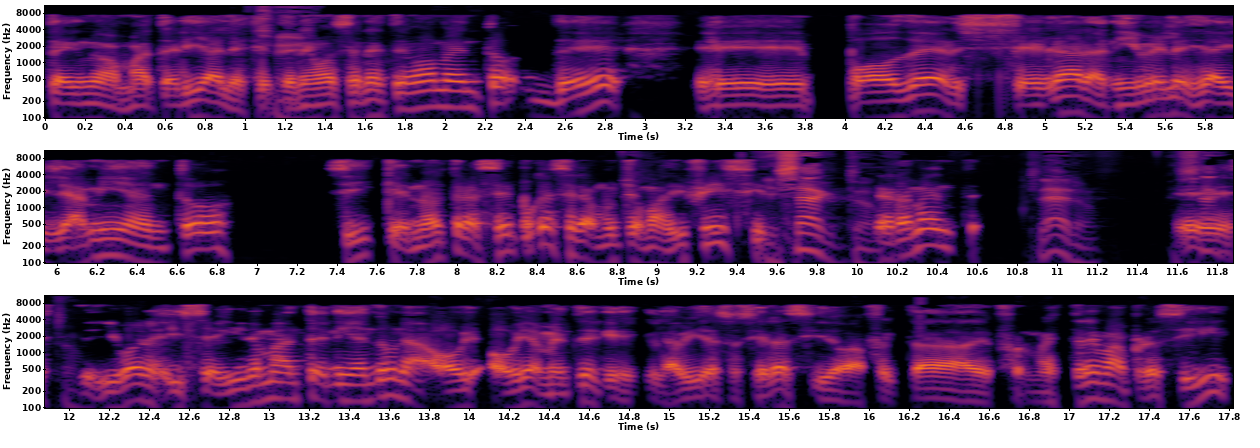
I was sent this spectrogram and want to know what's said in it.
tecnomateriales que tenemos en este momento, de eh, poder llegar a niveles de aislamiento, sí, que en otras épocas era mucho más difícil. Exacto. Claramente. Claro. Este, y bueno, y seguir manteniendo una, obviamente que la vida social ha sido afectada de forma extrema, pero sí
